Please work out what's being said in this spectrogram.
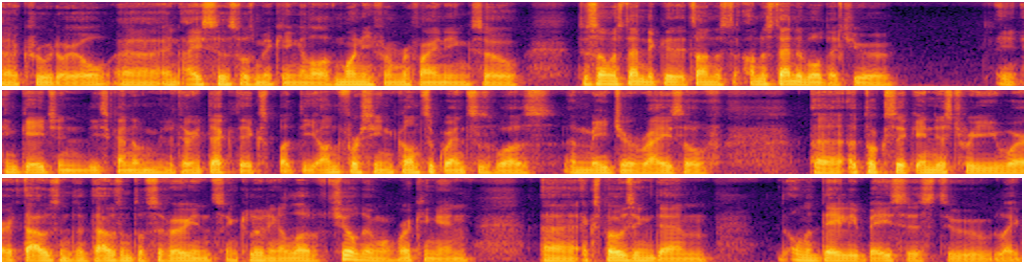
uh, crude oil, uh, and ISIS was making a lot of money from refining. So to some extent, it's understandable that you engage in these kind of military tactics, but the unforeseen consequences was a major rise of uh, a toxic industry where thousands and thousands of civilians, including a lot of children, were working in, uh, exposing them on a daily basis to like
